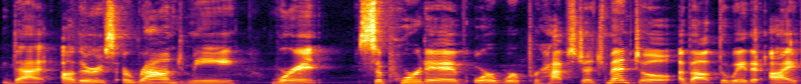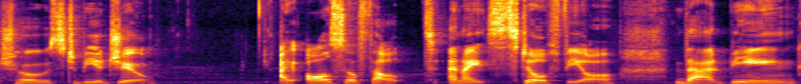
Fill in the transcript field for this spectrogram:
that others around me weren't supportive or were perhaps judgmental about the way that I chose to be a Jew. I also felt, and I still feel, that being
